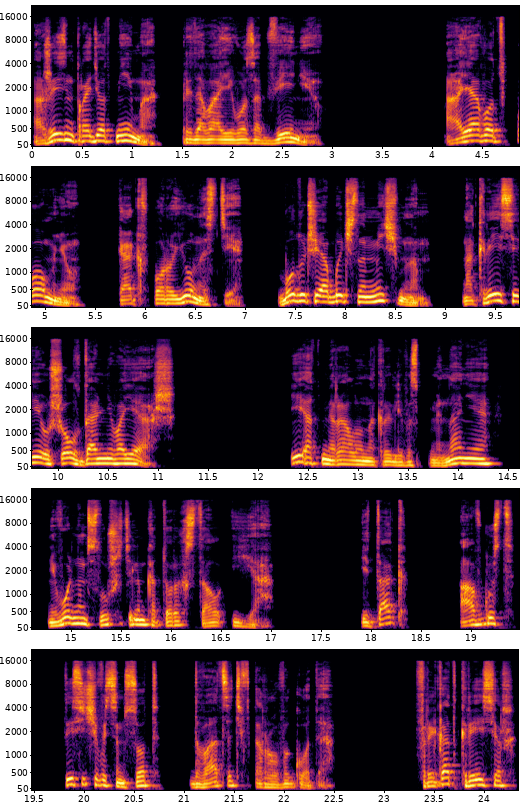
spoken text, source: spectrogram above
а жизнь пройдет мимо, предавая его забвению. А я вот помню, как в пору юности, будучи обычным мичманом, на крейсере ушел в дальний вояж. И адмиралу накрыли воспоминания, невольным слушателем которых стал и я. Итак, август 1822 года. Фрегат-крейсер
